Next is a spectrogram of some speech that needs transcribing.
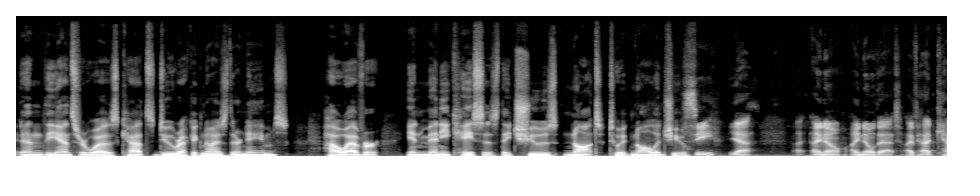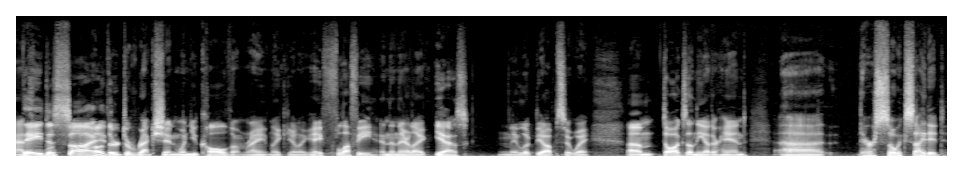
and the answer was cats do recognize their names. However, in many cases, they choose not to acknowledge you. See? Yeah. I, I know. I know that. I've had cats. They look decide- the other direction when you call them, right? Like you're like, "Hey, Fluffy," and then they're like, Yes. and they look the opposite way. Um, dogs, on the other hand, uh, they're so excited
